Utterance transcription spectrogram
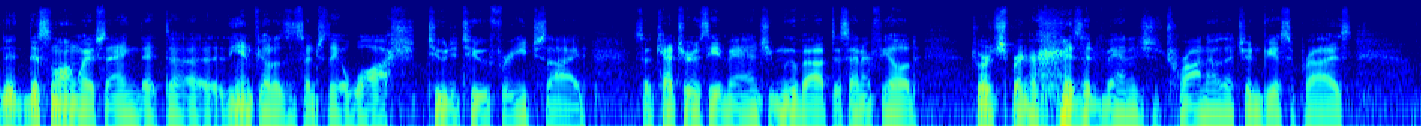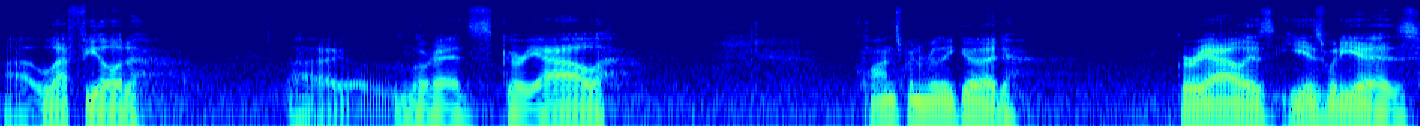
th- this long way of saying that uh, the infield is essentially a wash, two to two for each side. So catcher is the advantage. You move out to center field. George Springer is advantage to Toronto. That shouldn't be a surprise. Uh, left field, uh, Lourdes Gurriel. Kwan's been really good. Gurriel is he is what he is.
